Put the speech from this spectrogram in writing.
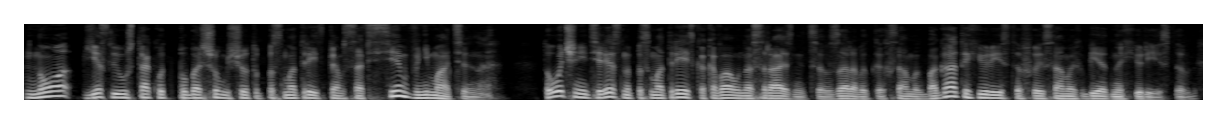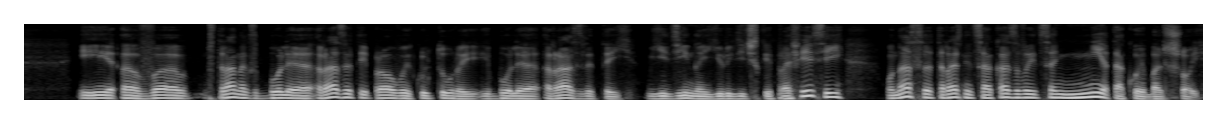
но если уж так вот по большому счету посмотреть прям совсем внимательно, то очень интересно посмотреть, какова у нас разница в заработках самых богатых юристов и самых бедных юристов. И э, в странах с более развитой правовой культурой и более развитой единой юридической профессией у нас эта разница оказывается не такой большой,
